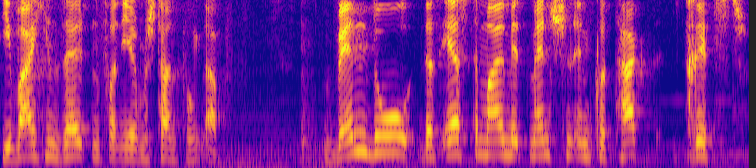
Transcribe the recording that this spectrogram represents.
Die weichen selten von ihrem Standpunkt ab. Wenn du das erste Mal mit Menschen in Kontakt trittst,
